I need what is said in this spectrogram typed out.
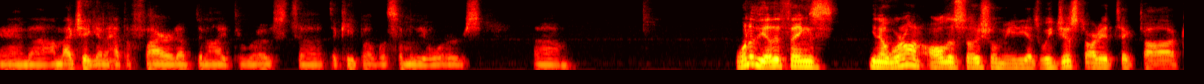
And uh, I'm actually going to have to fire it up tonight to roast to keep up with some of the orders. Um, one of the other things, you know, we're on all the social medias. We just started TikTok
